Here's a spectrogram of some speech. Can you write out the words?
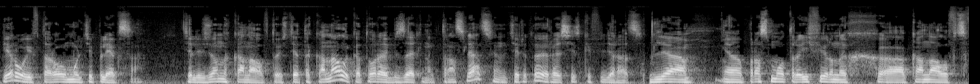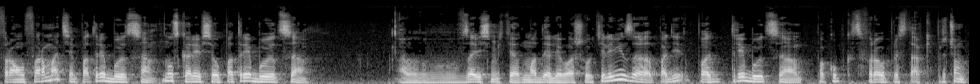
первого и второго мультиплекса телевизионных каналов. То есть это каналы, которые обязательны к трансляции на территории Российской Федерации. Для а, просмотра эфирных каналов в цифровом формате потребуется, ну, скорее всего, потребуется в зависимости от модели вашего телевизора потребуется покупка цифровой приставки. Причем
